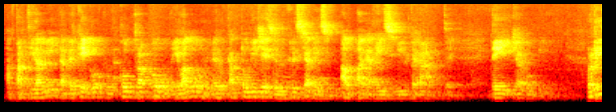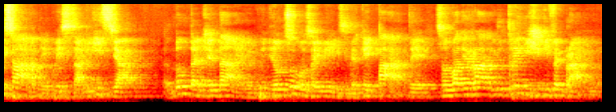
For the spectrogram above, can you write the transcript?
A partita vinta perché contrappone i valori del cattolicesimo e del cristianesimo al paganesimo imperante dei giacobini. Risale questa inizia non da gennaio, quindi non sono sei mesi, perché parte, sono stati errati il 13 di febbraio.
